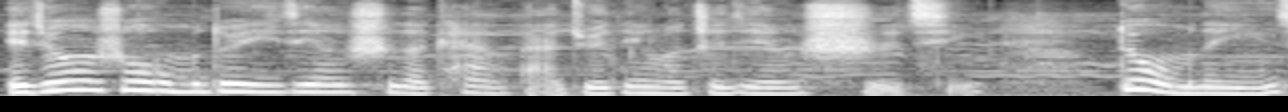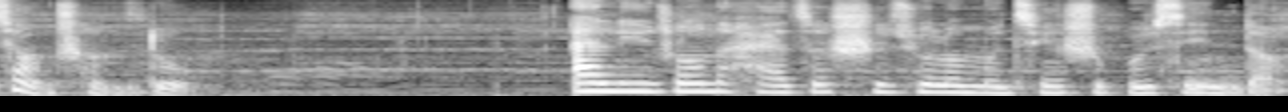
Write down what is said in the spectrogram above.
也就是说，我们对一件事的看法决定了这件事情对我们的影响程度。案例中的孩子失去了母亲是不幸的，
